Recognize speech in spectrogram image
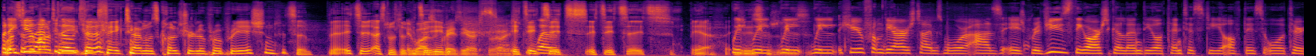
But I do have to go the, to that fake tan was cultural appropriation. It's a it's a I suppose look, it was a, a crazy article. It's it's, well, it's, it's it's it's yeah. We'll we'll we'll, we'll hear from the Irish Times more as it reviews the article and the authenticity of this author.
